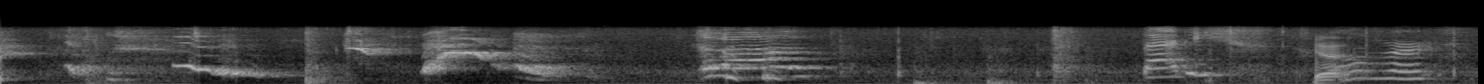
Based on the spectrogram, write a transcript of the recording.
Yeah.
